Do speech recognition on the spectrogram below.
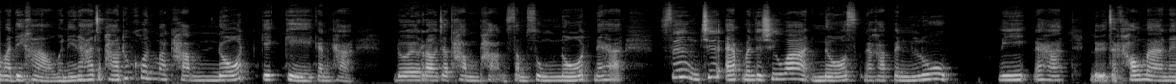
สวัสดีค่ะ วันนี้นะคะจะพาทุกคนมาทำโน้ตเก๋ๆกันค่ะ โดยเราจะทำผ่าน Samsung Note นะคะ ซึ่งชื่อแอปมันจะชื่อว่า Notes นะคะ เป็นรูปนี้นะคะ หรือจะเข้ามาใน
